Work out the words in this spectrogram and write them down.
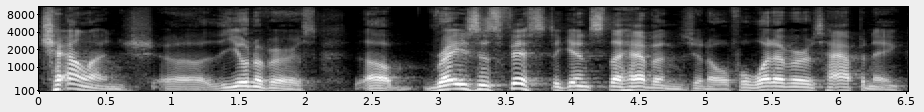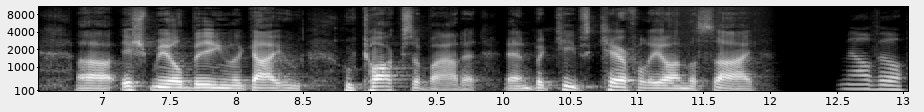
challenge uh, the universe, uh, raise his fist against the heavens, you know, for whatever is happening. Uh, Ishmael being the guy who, who talks about it and but keeps carefully on the side. Melville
